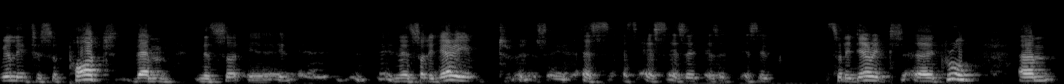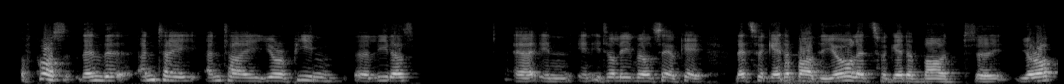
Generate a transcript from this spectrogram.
really to support them in a, in, in a solidarity as, as, as, a, as, a, as a solidarity uh, group um, of course, then the anti anti European uh, leaders uh, in in Italy will say, okay, let's forget about the euro, let's forget about uh, Europe.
